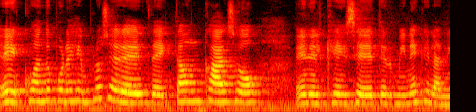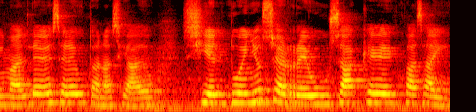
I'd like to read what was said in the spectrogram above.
Eh, cuando, por ejemplo, se detecta un caso en el que se determine que el animal debe ser eutanasiado, si el dueño se rehúsa, ¿qué pasa ahí?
